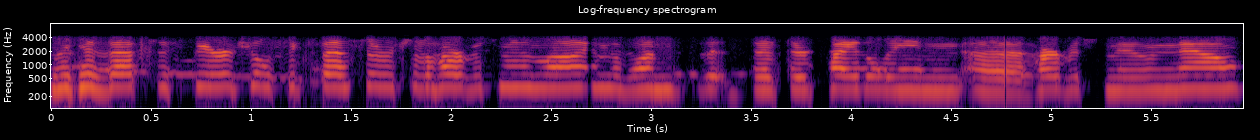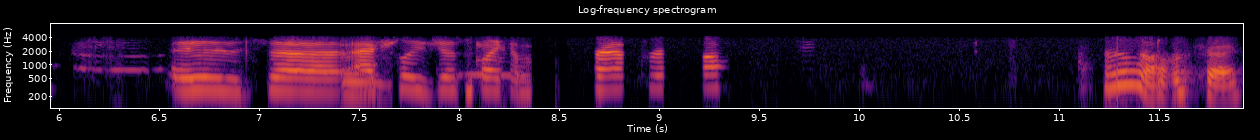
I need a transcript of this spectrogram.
Because that's the spiritual successor to the Harvest Moon line, the one that, that they're titling uh, Harvest Moon now is uh, actually just like a crap ripoff. Oh, okay.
